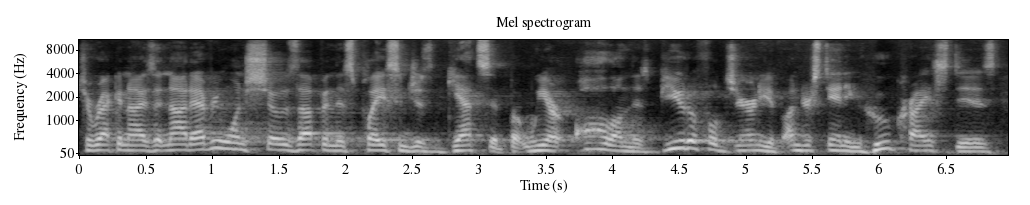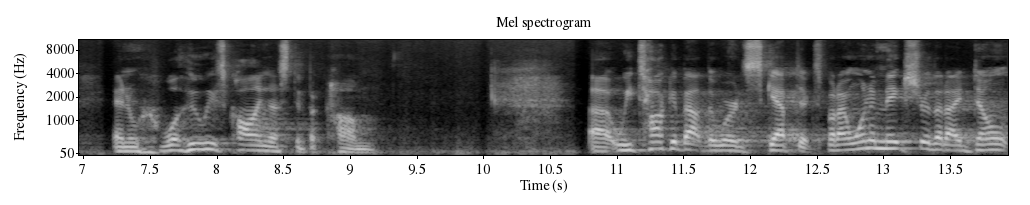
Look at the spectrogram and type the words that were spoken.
to recognize that not everyone shows up in this place and just gets it, but we are all on this beautiful journey of understanding who Christ is and who he's calling us to become. Uh, we talk about the word skeptics, but I want to make sure that I don't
